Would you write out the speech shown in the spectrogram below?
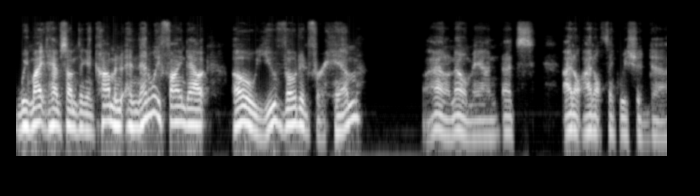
we might have something in common and then we find out oh you voted for him i don't know man that's i don't i don't think we should uh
